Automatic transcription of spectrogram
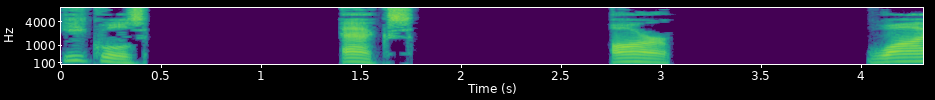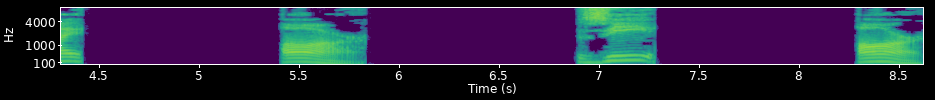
equals x r y r z r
